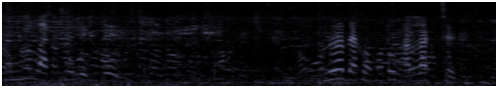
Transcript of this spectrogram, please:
সুন্দর লাগছে দেখতে। দেখো কত ভালো লাগছে দেখতে।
